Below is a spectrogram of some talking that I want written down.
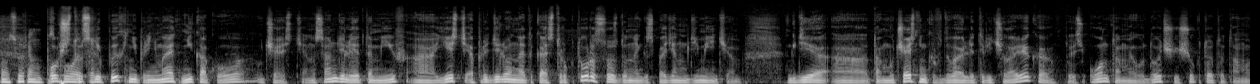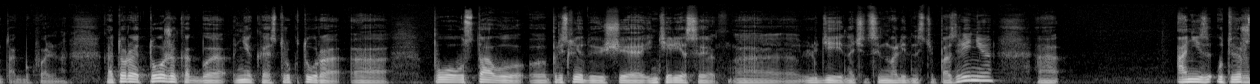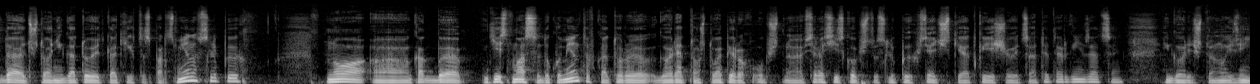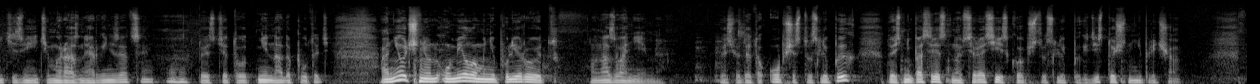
Время Общество слепых не принимает никакого участия. На самом деле это миф. А, есть определенная такая структура, созданная господином Дементьевым, где а, там участников два или три человека, то есть он, там его дочь, еще кто-то там вот так буквально, которая тоже как бы некая структура а, по уставу э, преследующая интересы людей значит, с инвалидностью по зрению, они утверждают, что они готовят каких-то спортсменов слепых, но э, как бы есть масса документов, которые говорят о том, что, во-первых, общество, Всероссийское общество слепых всячески открещивается от этой организации и говорит, что, ну, извините, извините, мы разные организации. Uh-huh. То есть это вот не надо путать. Они очень умело манипулируют названиями. То есть вот это общество слепых, то есть непосредственно Всероссийское общество слепых, здесь точно ни при чем.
